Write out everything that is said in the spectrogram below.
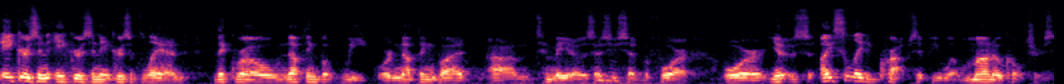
acres and acres and acres of land that grow nothing but wheat or nothing but um, tomatoes, as you said before, or you know, isolated crops, if you will, monocultures.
